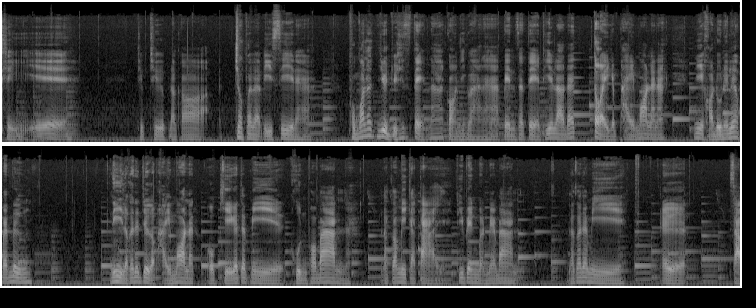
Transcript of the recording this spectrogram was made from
เคชืบๆแล้วก็จบไปแบบอีซี่นะฮะผมว่าเราหยุดอยู่ที่สเตจหน้าก่อนดีกว่านะฮะ เป็นสเตจที่เราได้ต่อยกับไพมอนแล้วนะ นี่ขอดูในเรื่องแป๊บนึง นี่เราก็จะเจอกับไพมอนแล้ว โอเคก็จะมีคุณพ่อบ้านนะ แล้วก็มีกระต่ายที่เป็นเหมือนแม่บ้าน แล้วก็จะมีเออเสา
